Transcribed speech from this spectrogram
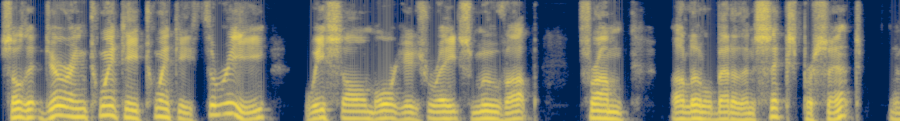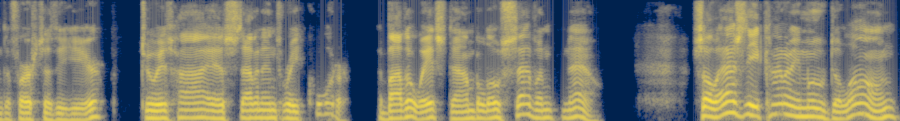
so that during 2023, we saw mortgage rates move up from a little better than 6% in the first of the year to as high as seven and three quarter. By the way, it's down below seven now. So as the economy moved along,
